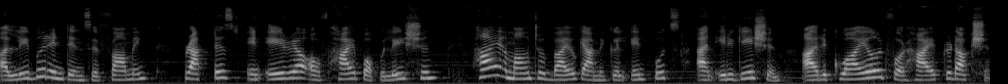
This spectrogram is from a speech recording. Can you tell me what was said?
a labor intensive farming practiced in area of high population, high amount of biochemical inputs and irrigation are required for high production.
